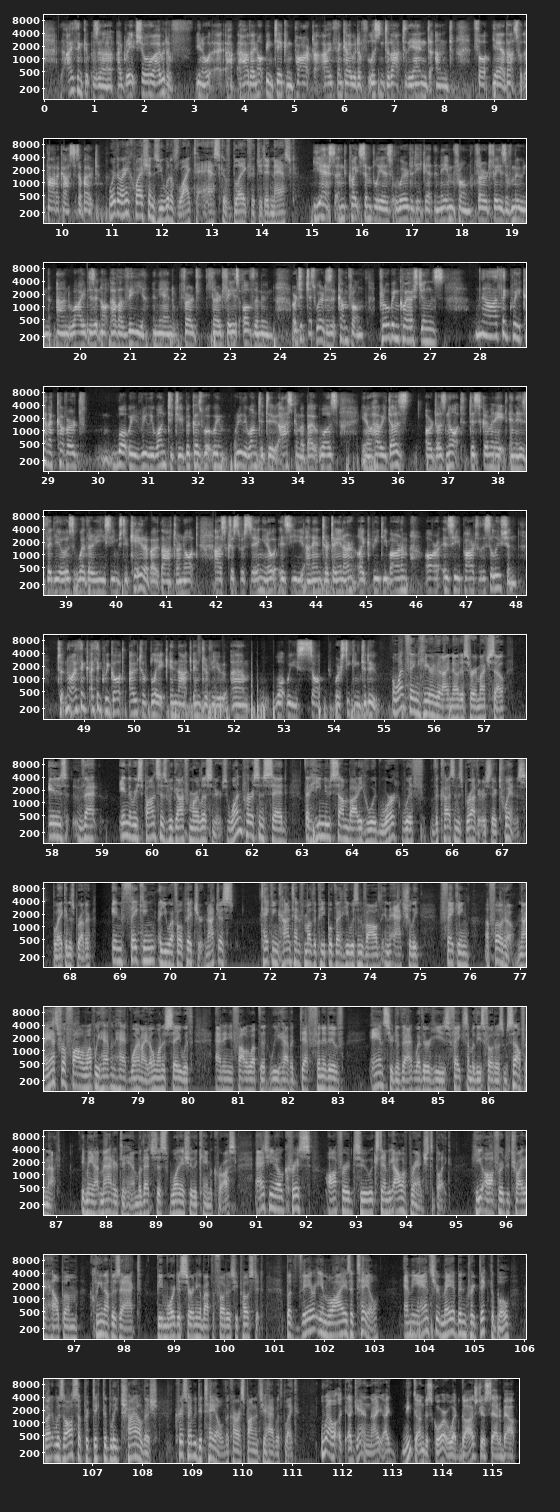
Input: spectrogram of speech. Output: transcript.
I think it was a, a great show. I would have you know, uh, had I not been taking part, I think I would have listened to that to the end and thought, yeah, that's what the Paracast is about. Were there any questions you would have liked to ask of Blake that you didn't ask? Yes, and quite simply is where did he get the name from, third phase of moon, and why does it not have a the in the end, third third phase of the moon, or just where does it come from? Probing questions. No, I think we kind of covered what we really wanted to because what we really wanted to ask him about was, you know, how he does or does not discriminate in his videos, whether he seems to care about that or not. As Chris was saying, you know, is he an entertainer like P.T. Barnum or is he part of the solution? no, I think I think we got out of Blake in that interview um, what we sought were seeking to do. One thing here that I noticed very much so is that in the responses we got from our listeners, one person said that he knew somebody who had worked with the Cousins brothers, they're twins, Blake and his brother, in faking a UFO picture, not just taking content from other people, that he was involved in actually faking a photo. Now, I asked for a follow up. We haven't had one. I don't want to say with at any follow up that we have a definitive answer to that, whether he's faked some of these photos himself or not. It may not matter to him, but that's just one issue that came across. As you know, Chris offered to extend the olive branch to Blake. He offered to try to help him clean up his act, be more discerning about the photos he posted. But therein lies a tale, and the answer may have been predictable, but it was also predictably childish. Chris, maybe detail the correspondence you had with Blake. Well, again, I, I need to underscore what Gogs just said about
